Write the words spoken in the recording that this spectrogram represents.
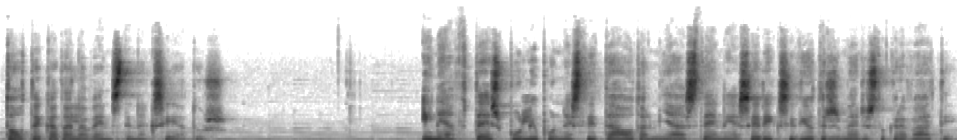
τότε καταλαβαίνεις την αξία τους. Είναι αυτές που λείπουν αισθητά όταν μια ασθένεια σε ρίξει δύο-τρεις μέρες στο κρεβάτι.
